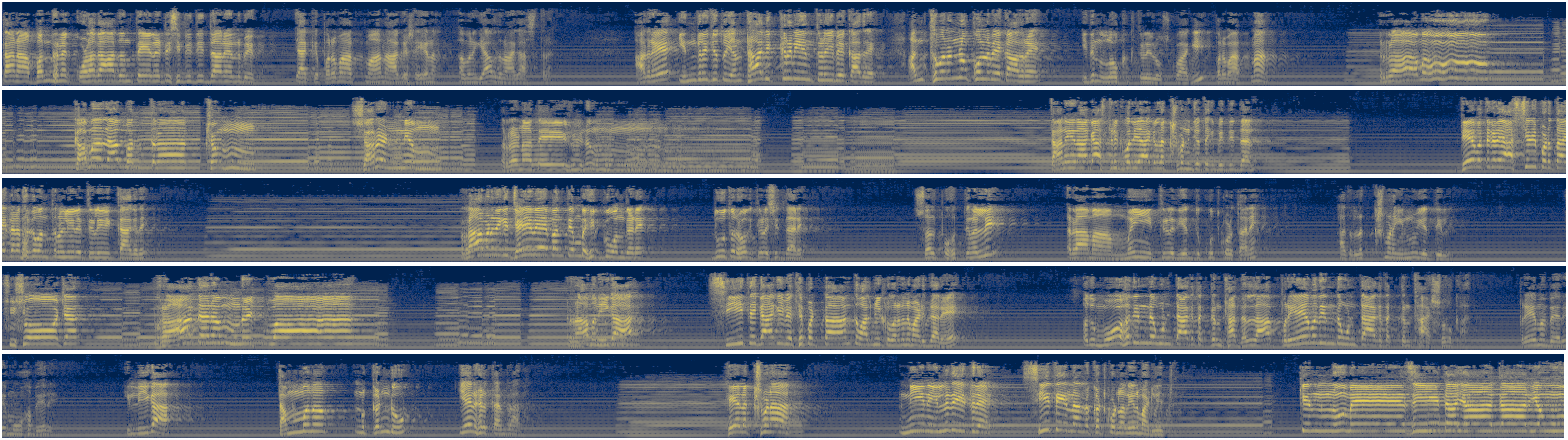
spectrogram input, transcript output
ತಾನ ಬಂಧನಕ್ಕೊಳಗಾದಂತೆ ನಟಿಸಿ ಬಿದ್ದಿದ್ದಾನೆ ಅನ್ನಬೇಕು. ಯಾಕೆ? ಪರಮಾತ್ಮ ನಾಗಶಯನ, ಅವನಿಗೆ ಯಾವುದು ನಾಗಾಸ್ತ್ರ? ಆದರೆ ಇಂದ್ರಜಿತು ಎಂಥ ವಿಕ್ರಮಿ ಅಂತ ತಿಳಿಯಬೇಕಾದ್ರೆ, ಅಂಥವನನ್ನು ಕೊಲ್ಲಬೇಕಾದ್ರೆ ಇದನ್ನು ಲೋಕಕ್ಕೆ ತಿಳಿಯಲೋಸ್ಕವಾಗಿ ಪರಮಾತ್ಮ, ರಾಮ ಕಮಲ ಪತ್ರಾಕ್ಷಂ ಶರಣ್ಯಂ ರಣತೇಷಿಣಂ ತಾನೇ ನಾಗಾಸ್ತ್ರಕ್ಕೆ ಬಲಿಯಾಗಿ ಲಕ್ಷ್ಮಣ ಜೊತೆಗೆ ಬಿದ್ದಿದ್ದಾನೆ. ದೇವತೆಗಳೇ ಆಶ್ಚರ್ಯ ಪಡ್ತಾ ಇದ್ದಾಳೆ ಭಗವಂತನ ಲೀಲೆ ತಿಳಿಯಲಿಕ್ಕಾಗದೆ ರಾವಣನಿಗೆ ಜಯವೇ ಬಂತೆಂಬ ಹಿಗ್ಗು ಒಂದೆಡೆ ದೂತರು ಹೋಗಿ ತಿಳಿಸಿದ್ದಾರೆ. ಸ್ವಲ್ಪ ಹೊತ್ತಿನಲ್ಲಿ ರಾಮ ಮೈ ತಿಳಿದು ಎದ್ದು ಕೂತ್ಕೊಳ್ತಾನೆ. ಆದ್ರೆ ಲಕ್ಷ್ಮಣ ಇನ್ನೂ ಎದ್ದಿಲ್ಲ. ಶುಶೋಚ ಭ್ರಾತರಂ ದೃಷ್ಟ್ವಾ. ರಾಮನೀಗ ಸೀತೆಗಾಗಿ ವ್ಯಥೆಪಟ್ಟ ಅಂತ ವಾಲ್ಮೀಕಿ ವರ್ಣನೆ ಮಾಡಿದ್ದಾರೆ. ಅದು ಮೋಹದಿಂದ ಉಂಟಾಗತಕ್ಕಂಥದ್ದಲ್ಲ, ಪ್ರೇಮದಿಂದ ಉಂಟಾಗತಕ್ಕಂಥ ಶೋಕ ಪ್ರೇಮ ಬೇರೆ, ಮೋಹ ಬೇರೆ. ಇಲ್ಲೀಗ ತಮ್ಮನನ್ನು ಕಂಡು ಏನ್ ಹೇಳ್ತಾನೆ ರಾಮ? ಹೇ ಲಕ್ಷ್ಮಣ, ನೀನು ಇಲ್ಲದೆ ಇದ್ರೆ ಸೀತೆಯನ್ನಾದ್ರೂ ಕಟ್ಕೊಂಡು ನಾನೇನು ಮಾಡಲಿ ಅಂತ? ಕಿನ್ನು ಮೇ ಸೀತೆಯ ಕಾರ್ಯವು.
